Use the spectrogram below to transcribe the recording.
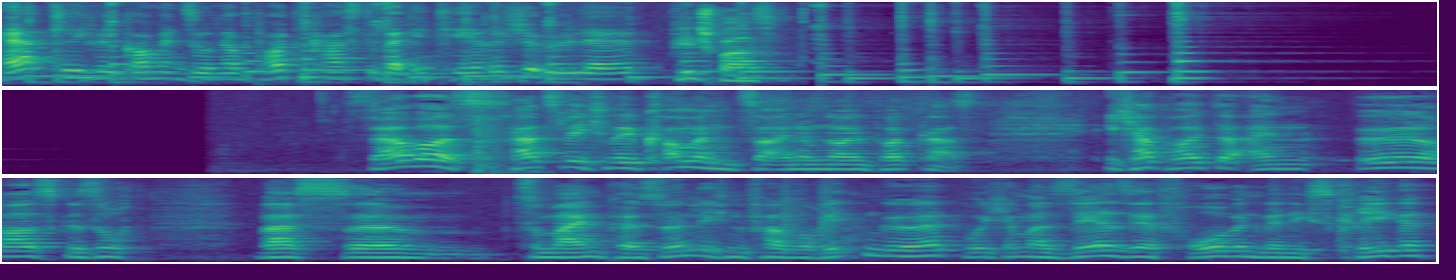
Herzlich willkommen zu einem Podcast über ätherische Öle. Viel Spaß! Servus, herzlich willkommen zu einem neuen Podcast. Ich habe heute ein Öl rausgesucht, was äh, zu meinen persönlichen Favoriten gehört, wo ich immer sehr, sehr froh bin, wenn ich es kriege,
